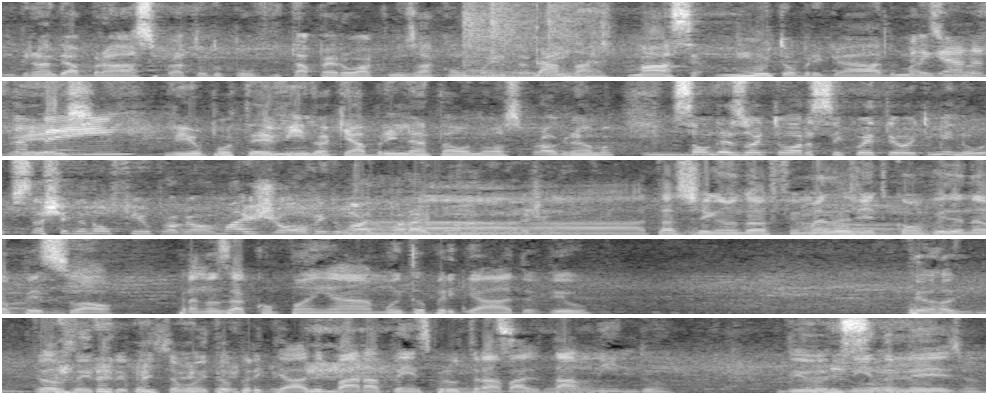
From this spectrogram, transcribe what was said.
Um grande abraço para todo o povo de Itaperoá que nos acompanha também. Tá, Márcia, muito obrigado mais Obrigada uma vez. Também. Viu, por ter vindo aqui a brilhantar o nosso programa. Uhum. São 18 horas e 58 minutos. Está chegando ao fim o programa mais jovem do Rádio ah, Paraibano, né, João? Ah, tá chegando ao fim, mas ah, a gente convida, né, o pessoal para nos acompanhar. Muito obrigado, viu? Pela, pela sua entrevista. Muito obrigado e parabéns pelo trabalho. Tá lindo. Viu? É lindo aí. mesmo.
